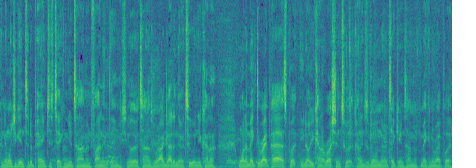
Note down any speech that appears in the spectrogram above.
And then once you get into the paint, just taking your time and finding things. You know, there are times where I got in there too, and you kind of want to make the right pass, but you know, you kind of rush into it. Kind of just go in there and take your time and making the right play.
